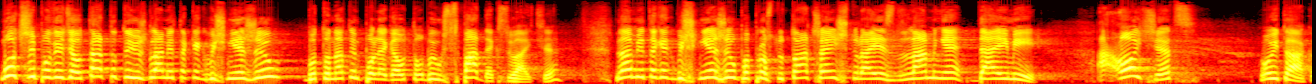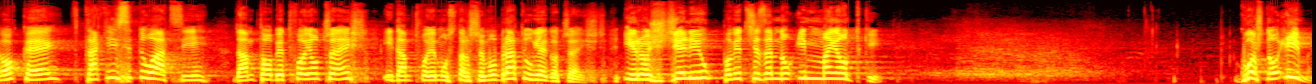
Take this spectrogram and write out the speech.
Młodszy powiedział, tato, ty już dla mnie tak jakbyś nie żył, bo to na tym polegał, to był spadek, słuchajcie. Dla mnie tak jakbyś nie żył, po prostu ta część, która jest dla mnie, daj mi. A ojciec mówi tak, okej, okay, w takiej sytuacji dam tobie twoją część i dam twojemu starszemu bratu jego część. I rozdzielił, powiedzcie ze mną, im majątki. Głośno im.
